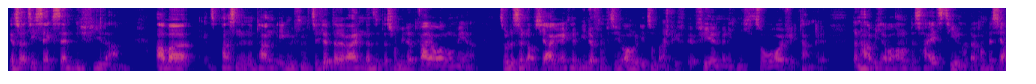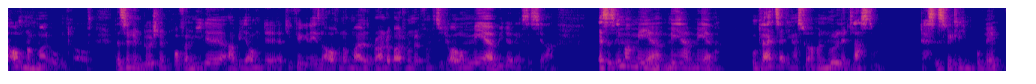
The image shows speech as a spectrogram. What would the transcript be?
Jetzt hört sich 6 Cent nicht viel an, aber jetzt passen in den Tank irgendwie 50 Liter rein, dann sind das schon wieder 3 Euro mehr. So, das sind aufs Jahr gerechnet wieder 50 Euro, die zum Beispiel fehlen, wenn ich nicht so häufig tanke. Dann habe ich aber auch noch das Heizthema, da kommt es ja auch nochmal oben drauf. Das sind im Durchschnitt pro Familie, habe ich auch in der Artikel gelesen, auch nochmal roundabout 150 Euro mehr wieder nächstes Jahr. Es ist immer mehr, mehr, mehr. Und gleichzeitig hast du aber null Entlastung. Das ist wirklich ein Problem.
